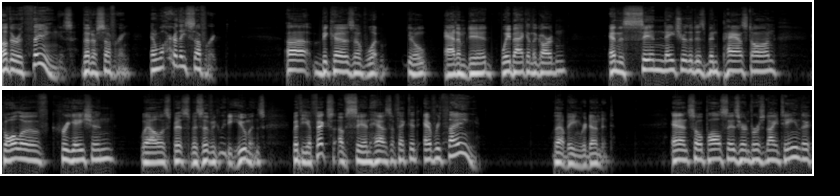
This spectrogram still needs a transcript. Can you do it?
other things that are suffering. And why are they suffering? Uh, because of what, you know, Adam did way back in the garden and the sin nature that has been passed on to all of creation, well, specifically to humans, but the effects of sin has affected everything without being redundant. And so Paul says here in verse 19, the,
